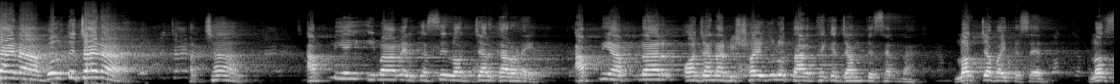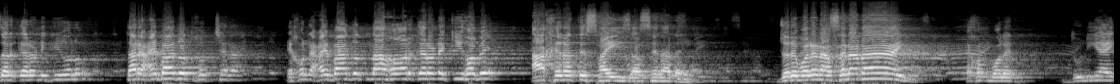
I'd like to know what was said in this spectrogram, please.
চায় না, বলতে চায় না। আচ্ছা আপনি এই ইমামের কাছে লজ্জার কারণে আপনি আপনার অজানা বিষয়গুলো তার থেকে জানতেছেন না, লজ্জা পাইতেছেন। লজ্জার কারণে কি হলো? তার আইবাদত হচ্ছে না। এখন আইবাদত না হওয়ার কারণে কি হবে? আখেরাতে সাইজ আছে না নাই? জোরে বলেন, আছে না নাই? এখন বলেন, দুনিয়ায়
